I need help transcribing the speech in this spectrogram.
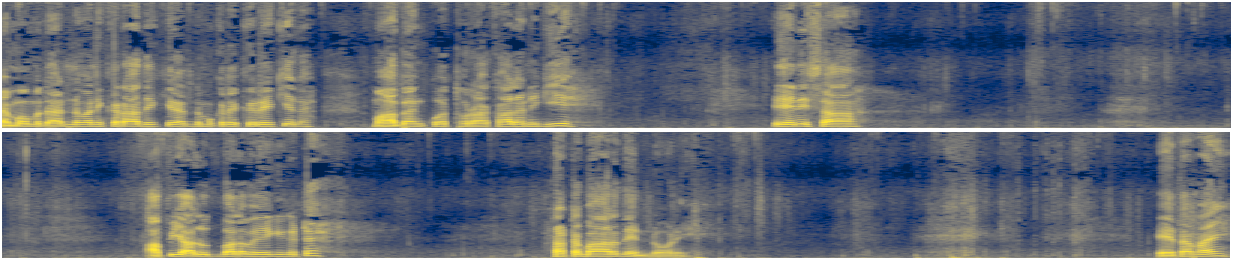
හැමෝම දන්නවනේ කරාද කියලා. මොකද කරේ කියලා. මහ බැංකුවත් හොරා කාලානේ ගියේ ඒ නිසා අපි අලුත් බලවේගයකට රට බාර දෙන්න ඕනේ. ඒ තමයි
